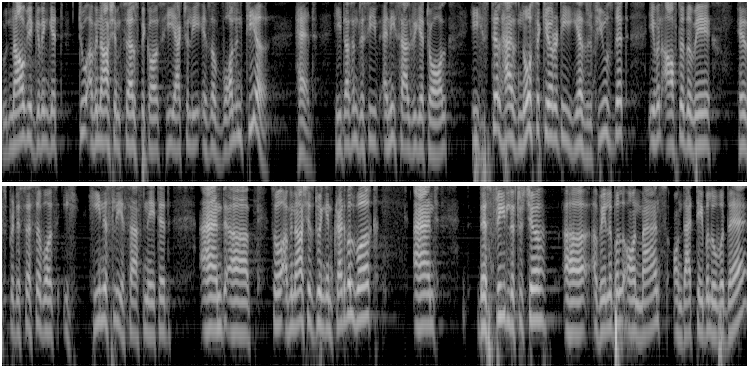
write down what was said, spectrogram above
Now we're giving it to Avinash himself because he actually is a volunteer head. He doesn't receive any salary at all. He still has no security. He has refused it, even after the way his predecessor was heinously assassinated. And uh, so Avinash is doing incredible work. And there's free literature uh, available on MANS on that table over there.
